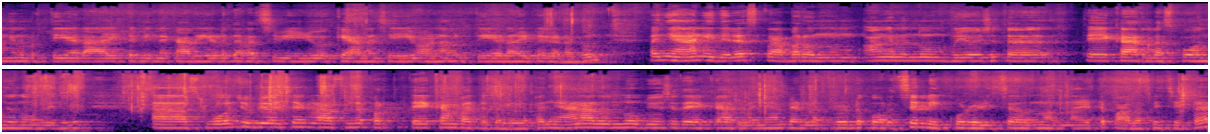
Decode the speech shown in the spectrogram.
ഇങ്ങനെ വൃത്തികേടായിട്ട് പിന്നെ കറികൾ തിളച്ച് വീഴുകയൊക്കെയാണ് ചെയ്യുവാണ്. വൃത്തികേടായിട്ട് കിടക്കും. അപ്പം ഞാൻ ഇതിൽ സ്ക്രബറൊന്നും അങ്ങനെയൊന്നും ഉപയോഗിച്ച് തേക്കാറില്ല സ്പോഞ്ചൊന്നും ഉപയോഗിച്ച്. സ്പോഞ്ച് ഉപയോഗിച്ച ഗ്ലാസിന്റെ പുറത്ത് തേക്കാൻ പറ്റത്തുള്ളൂ. അപ്പം ഞാൻ അതൊന്നും ഉപയോഗിച്ച് തേക്കാറില്ല. ഞാൻ വെള്ളത്തിലോട്ട് കുറച്ച് ലിക്വിഡ് ഒഴിച്ച് അത് നന്നായിട്ട് പതപ്പിച്ചിട്ട്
